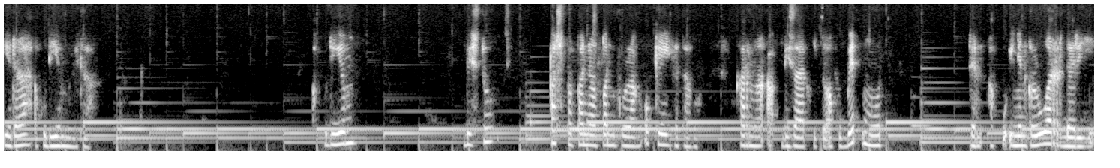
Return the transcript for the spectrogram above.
ya adalah aku diam gitu. Aku diam bis tuh pas papa nelpon pulang oke okay, kataku karena di saat itu aku bad mood dan aku ingin keluar dari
